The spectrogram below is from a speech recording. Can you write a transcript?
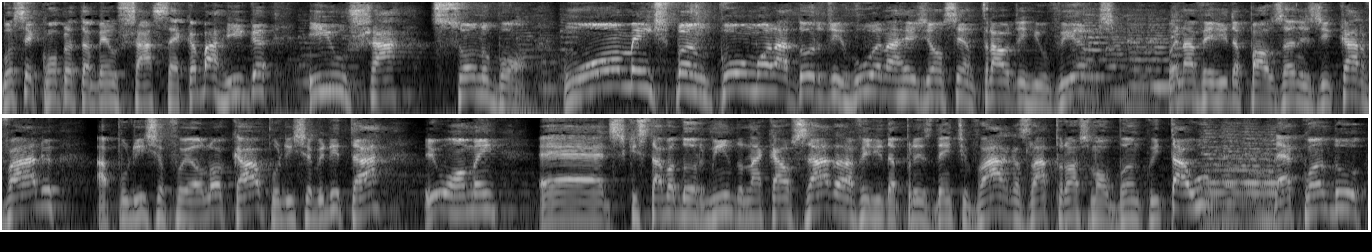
você compra também o chá seca barriga e o chá sono bom. Um homem espancou um morador de rua na região central de Rio Verde. Foi na Avenida Pausanes de Carvalho. A polícia foi ao local, polícia militar, e o homem é, disse que estava dormindo na calçada da Avenida Presidente Vargas, lá próximo ao Banco Itaú, né? Quando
